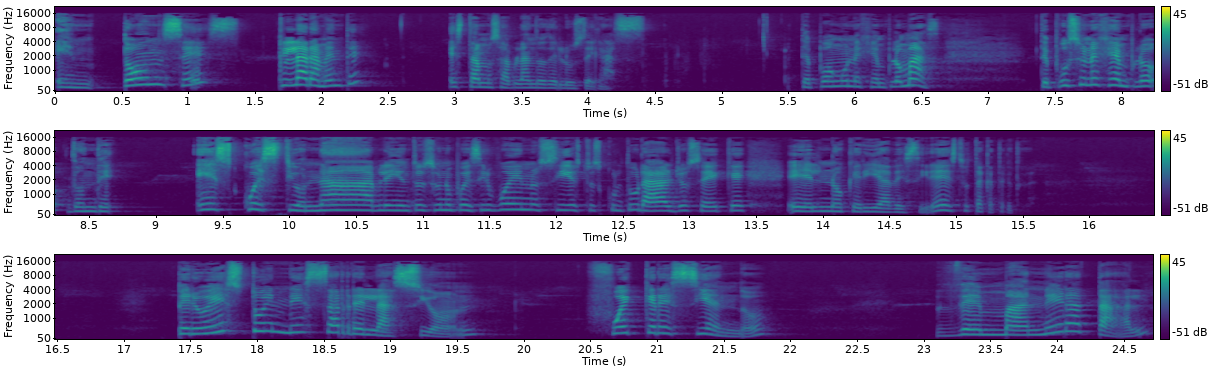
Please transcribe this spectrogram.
entonces, claramente, estamos hablando de luz de gas. Te pongo un ejemplo más. Te puse un ejemplo donde es cuestionable y entonces uno puede decir, bueno, sí, esto es cultural, yo sé que él no quería decir esto, Pero esto en esa relación fue creciendo de manera tal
